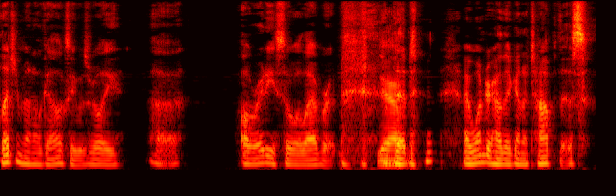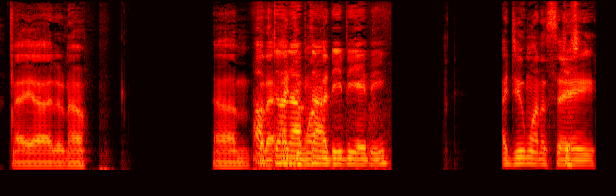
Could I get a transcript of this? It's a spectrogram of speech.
Legend Metal Galaxy was really uh, already so elaborate Yeah. that I wonder how they're going to top this. I uh, I don't know. Um, Up, but I, down, I up, do down, want BBAB. I, I do want to say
